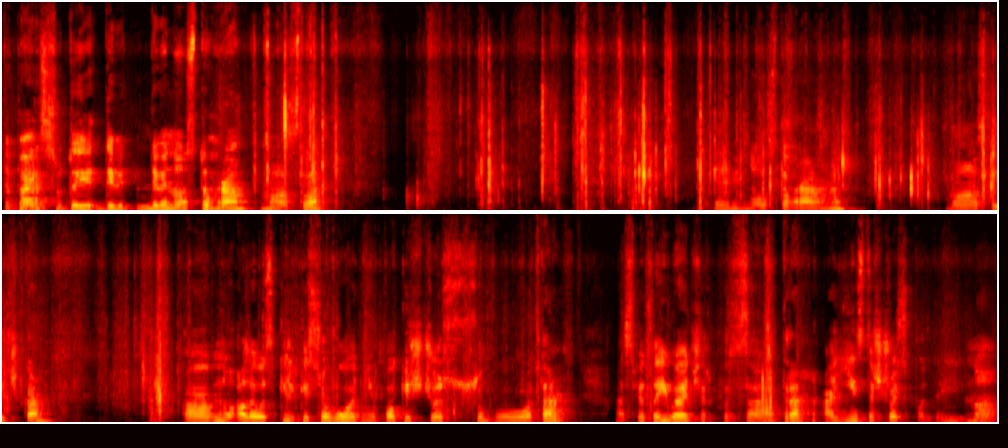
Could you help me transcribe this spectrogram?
Тепер сюди 90 грам масла. 90 грам масличка. Ну, але оскільки сьогодні поки що субота, а святий вечір завтра, а їсти щось потрібно,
